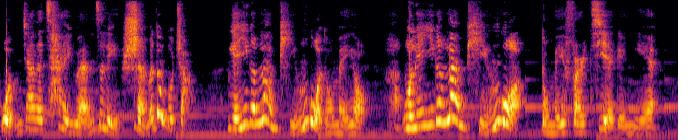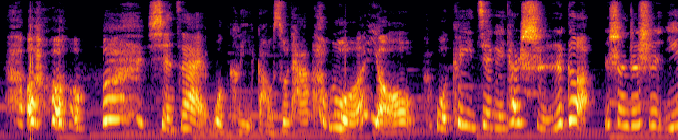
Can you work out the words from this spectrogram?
我们家的菜园子里什么都不长，连一个烂苹果都没有。’”我连一个烂苹果都没法借给你，哦，现在我可以告诉他，我有，我可以借给他十个，甚至是一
